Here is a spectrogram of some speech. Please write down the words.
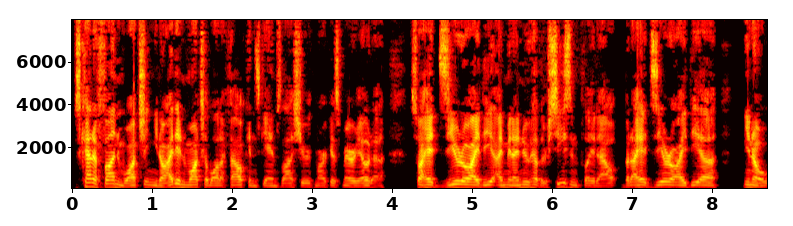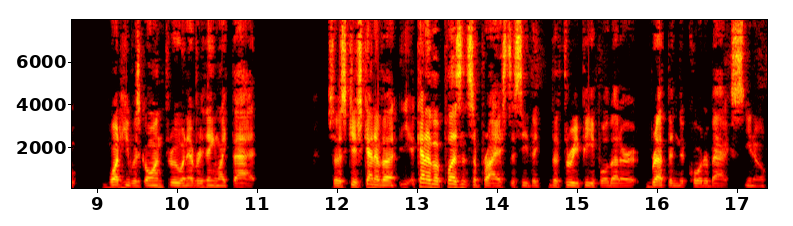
it's kind of fun watching. You know, I didn't watch a lot of Falcons games last year with Marcus Mariota, so I had zero idea. I mean, I knew how their season played out, but I had zero idea. You know what he was going through and everything like that. So it's just kind of a kind of a pleasant surprise to see the, the three people that are repping the quarterbacks, you know,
